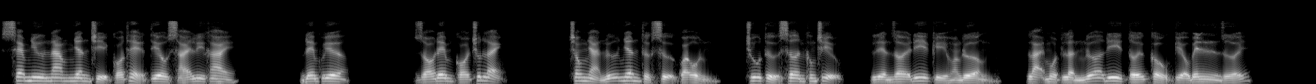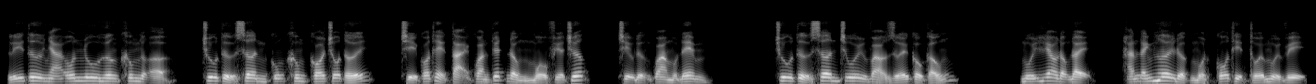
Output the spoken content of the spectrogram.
xem như nam nhân chỉ có thể tiêu sái ly khai. Đêm khuya, gió đêm có chút lạnh. Trong nhà nữ nhân thực sự quá ổn, Chu Tử Sơn không chịu, liền rời đi kỳ hoàng đường, lại một lần nữa đi tới cầu kiều bên dưới. Lý Tư Nhã ôn nhu hương không được ở, Chu Tử Sơn cũng không có chỗ tới, chỉ có thể tại quan tuyết đồng mộ phía trước, chịu đựng qua một đêm. Chu Tử Sơn chui vào dưới cầu cống. Mũi heo động đậy, hắn đánh hơi được một cỗ thịt thối mùi vị.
